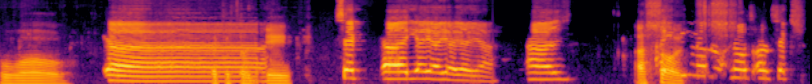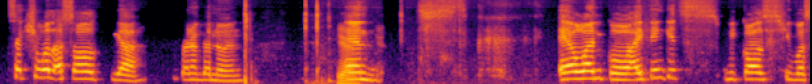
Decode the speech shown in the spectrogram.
Wow. Uh, Episode 8. Sec, uh, yeah, yeah, yeah, yeah, yeah. Uh, I Assault. think no, no, no, it's all sex, sexual assault, yeah. Parang ganun. Yeah. And ewan ko, I think it's because she was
